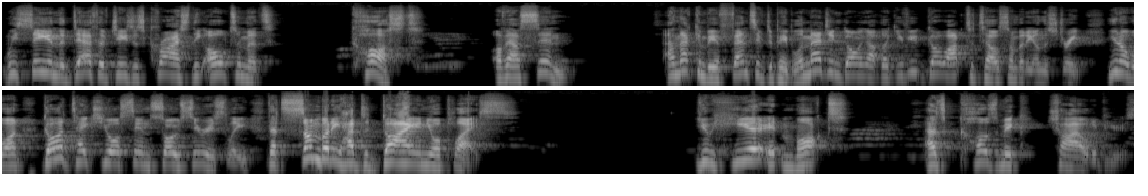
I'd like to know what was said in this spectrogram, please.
We see in the death of Jesus Christ the ultimate cost of our sin. And that can be offensive to people. Imagine going up, like if you go up to tell somebody on the street, you know what? God takes your sin so seriously that somebody had to die in your place. You hear it mocked as cosmic child abuse.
